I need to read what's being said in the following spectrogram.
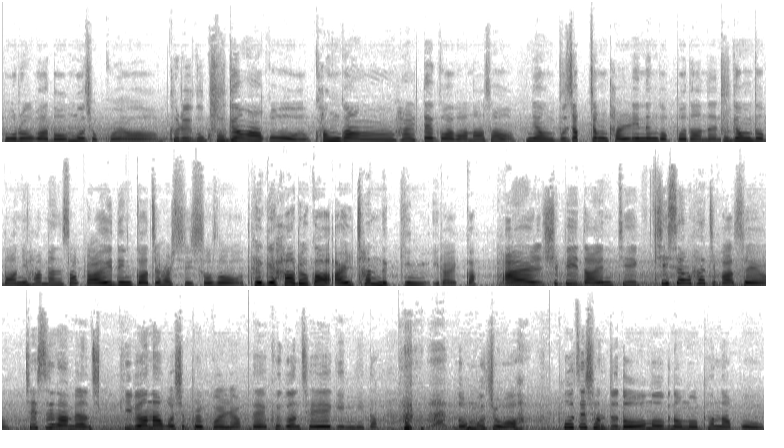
도로가 너무 좋고요. 그리고 구경하고 관광할 때가 많아서 그냥 무작정 달리는 것보다는 구경도 많이 하면서 라이딩까지 할 수 있어서 되게 하루가 알찬 느낌이랄까? R1290 시승하지 마세요. 시승하면 기변하고 싶을걸요. 네, 그건 제 얘기입니다. 너무 좋아. 포지션도 너무너무 편하고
